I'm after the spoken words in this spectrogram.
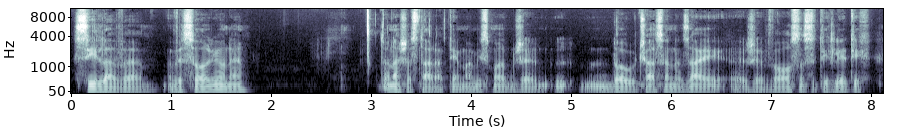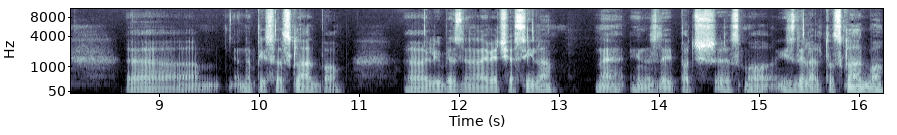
sila v vesolju. Ne? To je naša stara tema. Mi smo že dolgo časa nazaj, že v 80-ih letih, uh, napisali skladbo uh, Ljubezen je največja sila. Ne? In zdaj pač eh, smo izdelali to skladbo.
